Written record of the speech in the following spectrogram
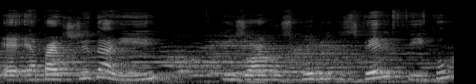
É, é a partir daí que os órgãos públicos verificam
